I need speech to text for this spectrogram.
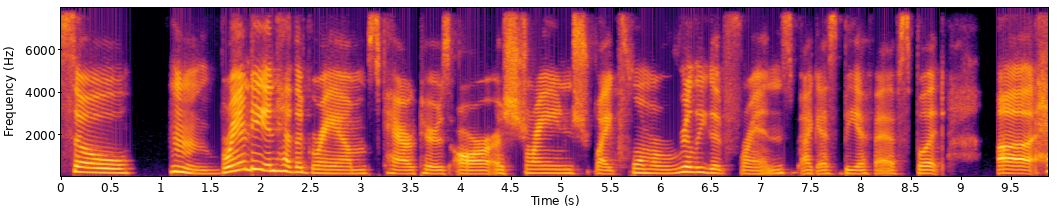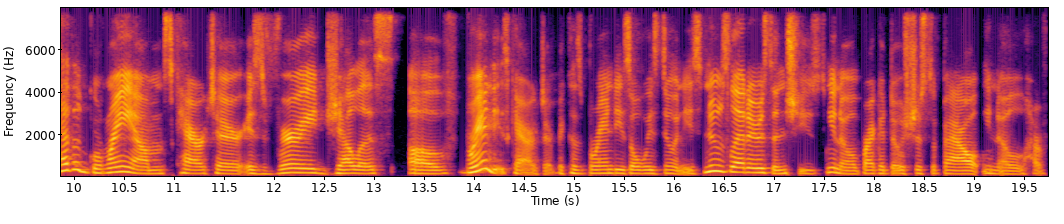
So, hmm, Brandy and Heather Graham's characters are estranged, like former really good friends, I guess BFFs, but uh, Heather Graham's character is very jealous of Brandy's character because Brandy's always doing these newsletters and she's, you know, braggadocious about, you know, her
